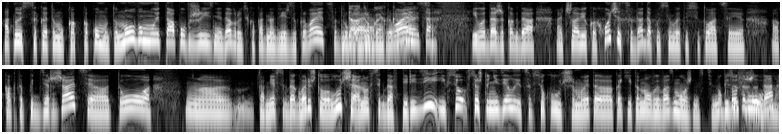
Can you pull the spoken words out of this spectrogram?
относится к этому как к какому-то новому этапу в жизни, да, вроде как одна дверь закрывается, другая, да, другая открывается. открывается. И вот даже когда а, человека хочется, да, допустим, в этой ситуации а, как-то поддержать, то там я всегда говорю, что лучшее оно всегда впереди, и все, все, что не делается, все к лучшему. Это какие-то новые возможности. Но кто-то же да,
